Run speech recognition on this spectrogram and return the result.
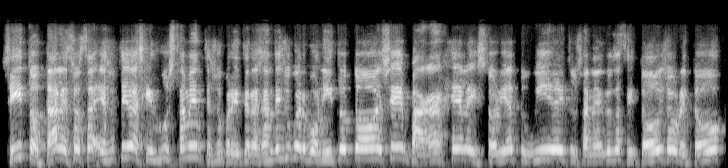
Sí, total, eso, eso te iba a decir justamente, súper interesante y súper bonito todo ese bagaje de la historia de tu vida y tus anécdotas y todo, y sobre todo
